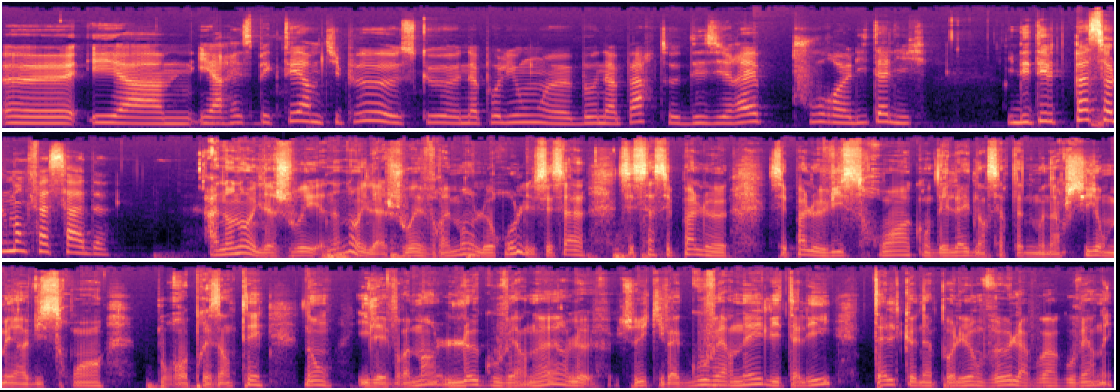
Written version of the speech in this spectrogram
euh, et, à, et à respecter un petit peu ce que Napoléon euh, Bonaparte désirait pour l'Italie. Il n'était pas seulement façade. Ah non non, il a joué. Non non, il a joué vraiment le rôle. Et c'est ça, c'est ça, c'est pas le, c'est pas le vice-roi qu'on délègue dans certaines monarchies. On met un vice-roi pour représenter. Non, il est vraiment le gouverneur, le, celui qui va gouverner l'Italie telle que Napoléon veut l'avoir gouvernée.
